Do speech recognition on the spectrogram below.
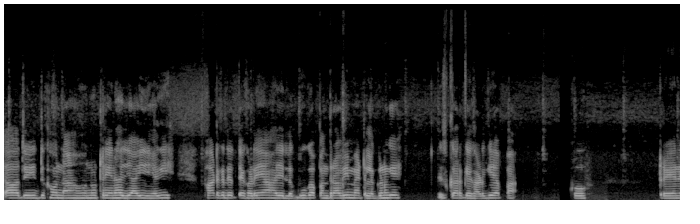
ਆ ਤੁਸੀਂ ਦਿਖਾਉਣਾ ਉਹਨੂੰ ਟ੍ਰੇਨ ਹਜੇ ਆਈ ਨਹੀਂ ਹੈਗੀ। ਫਾਟਕ ਦੇ ਉੱਤੇ ਖੜੇ ਆ, ਹਜੇ ਲੱਗੂਗਾ 15-20 ਮਿੰਟ ਲੱਗਣਗੇ। ਇਸ ਕਰਕੇ ਖੜ ਗਏ ਆਪਾਂ। ਕੋ ਟ੍ਰੇਨ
